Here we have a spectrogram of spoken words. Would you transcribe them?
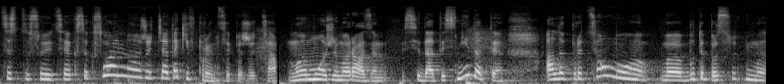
Це стосується як сексуального життя, так і в принципі життя. Ми можемо разом сідати снідати, але при цьому е, бути присутніми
